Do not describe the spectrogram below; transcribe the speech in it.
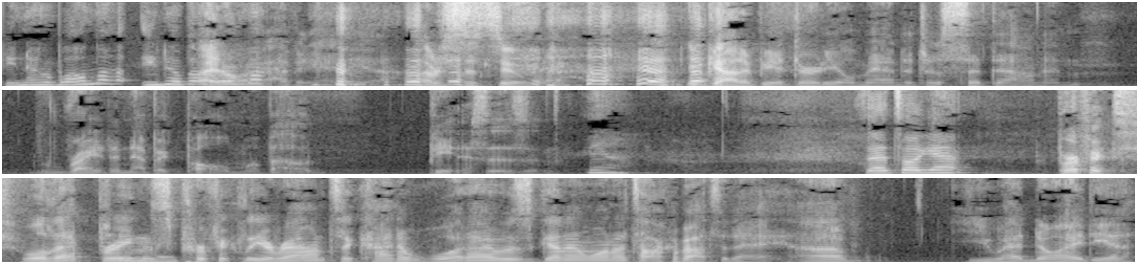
You know Wilmot? You know about I don't Wilmot? have any idea. I'm just assuming. you got to be a dirty old man to just sit down and write an epic poem about penises. And Yeah. So that's all I got. perfect. Well, that brings Chambermaids. perfectly around to kind of what I was gonna want to talk about today. Um, you had no idea.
